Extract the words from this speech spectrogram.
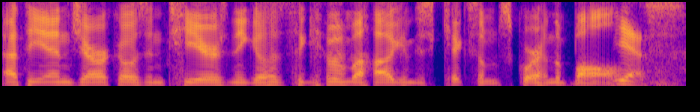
at the end Jericho's in tears and he goes to give him a hug and just kicks him square in the balls. Yes.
